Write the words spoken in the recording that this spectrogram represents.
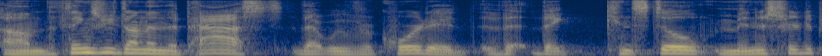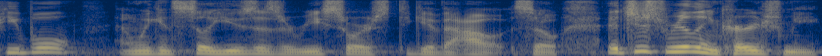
um, the things we've done in the past that we've recorded that, that can still minister to people and we can still use as a resource to give out. So it just really encouraged me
